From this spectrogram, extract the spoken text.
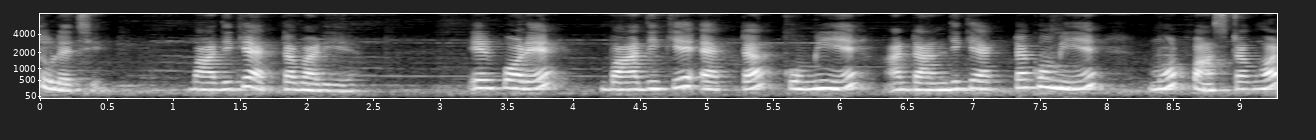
তুলেছি, বাঁ দিকে একটা বাড়িয়ে। এরপরে বাঁ দিকে একটা কমিয়ে আর ডান দিকে একটা কমিয়ে মোট পাঁচটা ঘর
